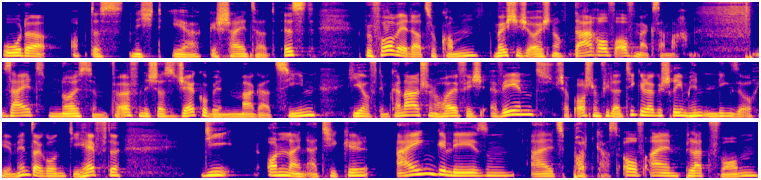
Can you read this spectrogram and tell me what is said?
oder ob das nicht eher gescheitert ist. Bevor wir dazu kommen, möchte ich euch noch darauf aufmerksam machen. Seit neuestem veröffentlicht das Jacobin Magazin, hier auf dem Kanal schon häufig erwähnt. Ich habe auch schon viele Artikel da geschrieben, hinten liegen sie auch hier im Hintergrund, die Hefte. Die Online-Artikel eingelesen als Podcast auf allen Plattformen,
